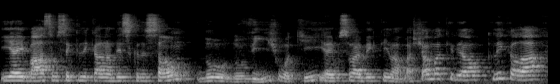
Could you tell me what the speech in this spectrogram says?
E aí basta você clicar na descrição do, do vídeo aqui, e aí você vai ver que tem lá baixar material, clica lá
